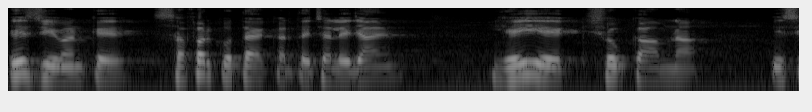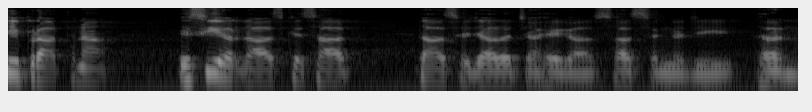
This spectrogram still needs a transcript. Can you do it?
इस जीवन के सफ़र को तय करते चले जाएँ। यही एक शुभकामना, इसी प्रार्थना, इसी अरदास के साथ दास से ज़्यादा चाहेगा। सत्संग जी धन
